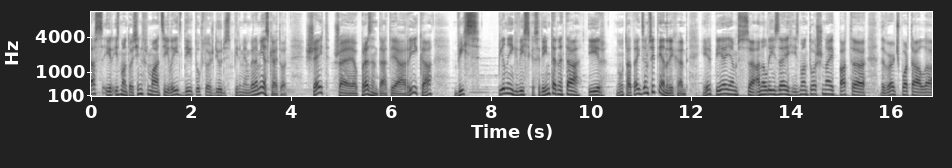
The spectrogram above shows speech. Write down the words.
tas ir izmantojis informāciju līdz 2021. gadam ieskaitot. Šeit, šajā jau prezentētajā rīkā, viss, pilnīgi viss, kas ir internetā, ir nu, tā teikt, zem sitiena, Rihard, ir pieejams analīzei, izmantošanai. Pat uh, The Verge portāla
